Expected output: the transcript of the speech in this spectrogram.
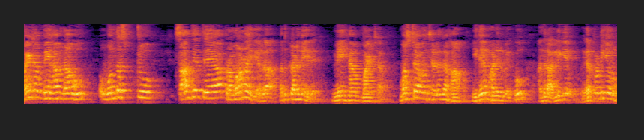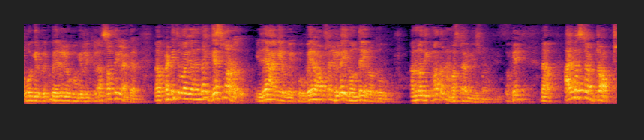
ಮೈಟ್ ಹ್ಯಾವ್ ಮೇ ಹ್ಯಾವ್ ನಾವು ಒಂದಷ್ಟು ಸಾಧ್ಯತೆಯ ಪ್ರಮಾಣ ಇದೆಯಲ್ಲ, ಅದು ಕಡಿಮೆ ಇದೆ. May have might have must have ಅಂತ ಹೇಳಿದ್ರೆ, ಹಾ, ಇದೇ ಮಾಡಿರ್ಬೇಕು, ಅಂದ್ರೆ ಅಲ್ಲಿಗೆ ಏರ್ಪೋರ್ಟ್ಗೆ ಅವ್ರು ಹೋಗಿರ್ಬೇಕು, ಬೇರೆ ಹೋಗಿರ್ಲಿಕ್ಕಿಲ್ಲ ಸಮಥಿಂಗ್ ಲೈಕ್ ನಾವು ಖಂಡಿತವಾಗಿ ಅದನ್ನ ಗೆಸ್ ಮಾಡೋದು. ಇದೇ ಆಗಿರ್ಬೇಕು, ಬೇರೆ ಆಪ್ಷನ್ ಇಲ್ಲ, ಇದೊಂದೇ ಇರೋದು ಅನ್ನೋದಕ್ಕೆ ಮಾತ್ರ ಮಸ್ಟ್ ಹ್ಯಾವ್ ಯೂಸ್ ಮಾಡ್ತೀವಿ ಓಕೆ ನಾವು I must have dropped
